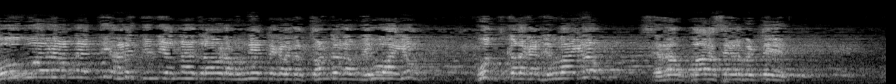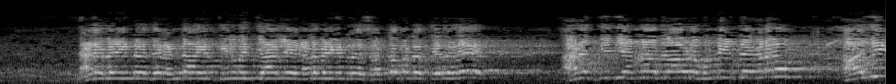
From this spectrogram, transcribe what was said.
ஒவ்வொரு அண்ணத்தி அனைத்து இந்திய அண்ணா திராவிட முன்னேற்ற கழக தொண்டனம் நிர்வாகியும் பூத் கழக நிர்வாகிகளும் சிறப்பாக செயல்பட்டு நடைபெறுகின்ற இரண்டாயிரத்தி இருபத்தி ஆறிலே நடைபெறுகின்ற சட்டமன்ற தேர்தலில் அனைத்து இந்திய அண்ணா திராவிட முன்னேற்ற கழகம் அதிக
